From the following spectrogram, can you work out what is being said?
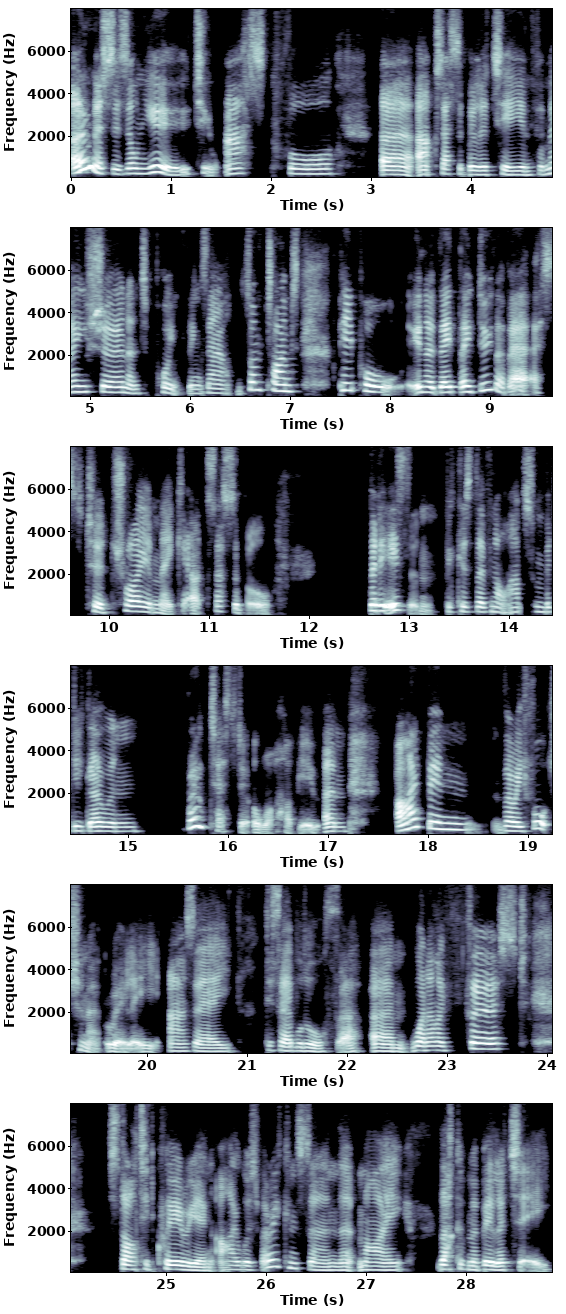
onus is on you to ask for uh, accessibility information and to point things out. And sometimes people, you know, they, they do their best to try and make it accessible, but it isn't because they've not had somebody go and road test it or what have you. And I've been very fortunate, really, as a disabled author. Um, when I first started querying, I was very concerned that my lack of mobility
